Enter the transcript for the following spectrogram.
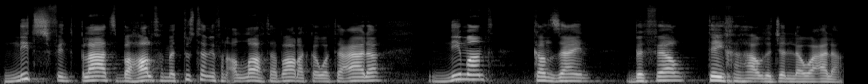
Niets vindt plaats behalve met toestemming van Allah tabaraka wa ta'ala. Niemand kan zijn bevel tegenhouden, Jalla wa ala.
